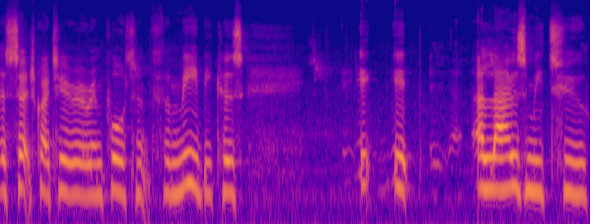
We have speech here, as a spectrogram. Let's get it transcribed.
uh, search criteria are important for me because it, it allows me to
